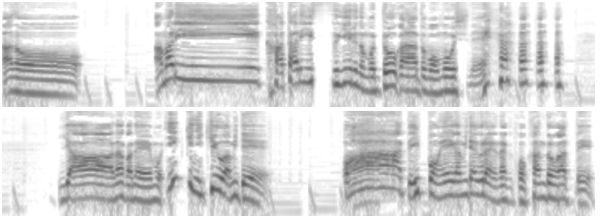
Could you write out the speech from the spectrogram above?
あのーあまり語りすぎるのもどうかなとも思うしね。いやー、なんかね、もう一気に9話見て、わーって一本映画見たぐらいのなんかこう感動があって、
